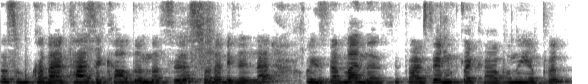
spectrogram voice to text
Nasıl bu kadar taze kaldığını da size sorabilirler. O yüzden benden size tavsiye mutlaka bunu yapın.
